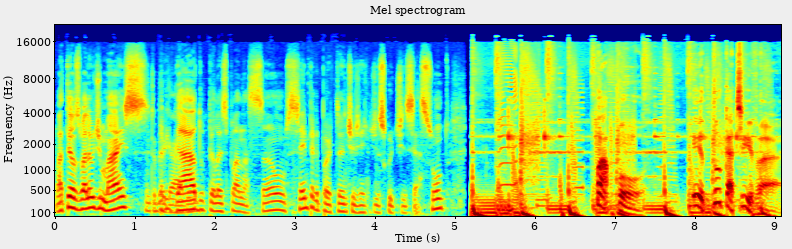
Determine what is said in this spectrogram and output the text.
Matheus, valeu demais. Muito obrigado. obrigado pela explanação Sempre é importante a gente discutir esse assunto. Papo Educativa.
